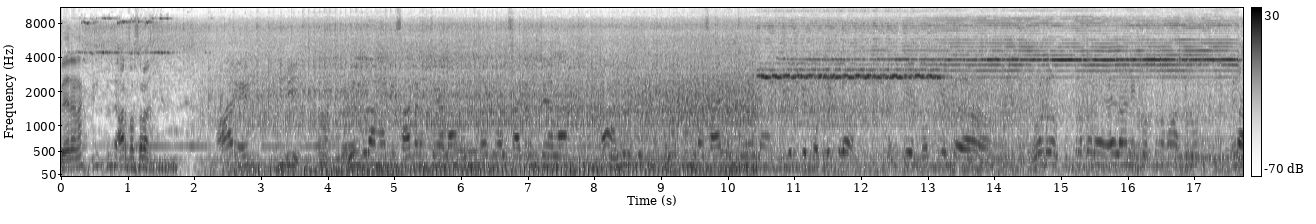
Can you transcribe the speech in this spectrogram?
పేరేనా ఆర్ ఆర్ఎంబి వీళ్ళు కూడా మనకి సహకారం చేయాలా? మున్సిపాలిటీ వాళ్ళు సహకారం చేయాలా? అందరూ చూసిన ప్రభుత్వం కూడా సహకారం చేయాలా? అందరికీ పబ్లిక్లో మంచి మంచి రోడ్డు శుభ్రతగా వేయాలని కోరుతున్నాము అందరూ? ఇక్కడ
